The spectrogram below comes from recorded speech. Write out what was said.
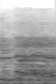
Happy.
